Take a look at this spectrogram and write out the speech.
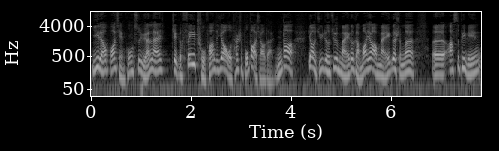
医疗保险公司原来这个非处方的药物它是不报销的。你到药局里头去买一个感冒药，买一个什么呃阿司匹林，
